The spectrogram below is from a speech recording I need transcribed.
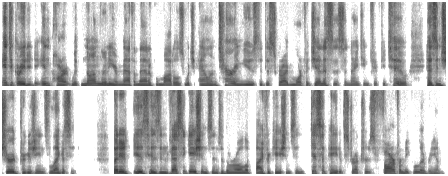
integrated in part with nonlinear mathematical models, which Alan Turing used to describe morphogenesis in 1952, has ensured Prigogine's legacy. But it is his investigations into the role of bifurcations in dissipative structures far from equilibrium,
